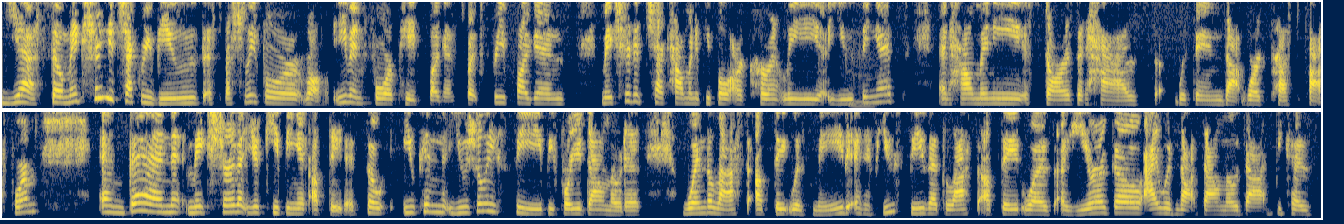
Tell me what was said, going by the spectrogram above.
Yes. So make sure you check reviews, especially for, well, even for paid plugins, but free plugins. Make sure to check how many people are currently using mm-hmm. it and how many stars it has within that WordPress platform. And then make sure that you're keeping it updated. So you can usually see before you download it when the last update was made. And if you see that the last update was a year ago, I would not download that because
